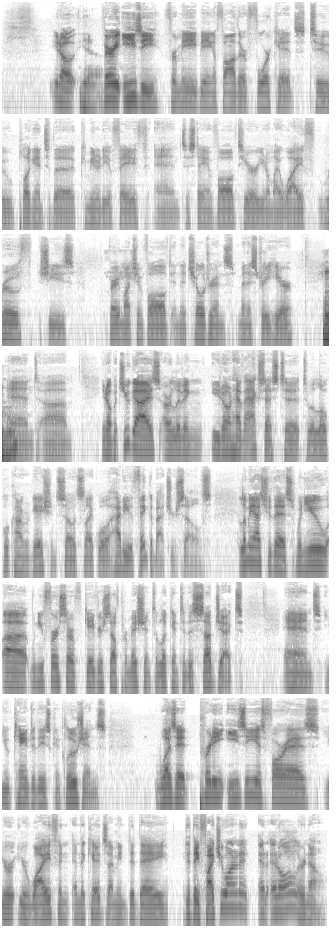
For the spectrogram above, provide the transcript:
you know yeah. very easy for me being a father of four kids to plug into the community of faith and to stay involved here you know my wife ruth she's very much involved in the children's ministry here mm-hmm. and um, you know, but you guys are living, you don't have access to, to a local congregation. So it's like, well, how do you think about yourselves? Let me ask you this: when you uh, when you first sort of gave yourself permission to look into this subject, and you came to these conclusions, was it pretty easy as far as your your wife and, and the kids? I mean, did they did they fight you on it at, at all, or no?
